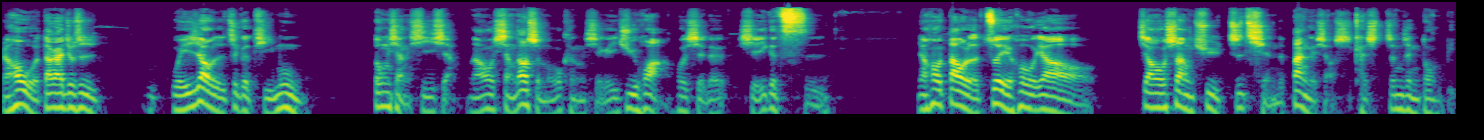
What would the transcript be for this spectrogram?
嗯。然后我大概就是围绕着这个题目东想西想，然后想到什么，我可能写个一句话，或写的写一个词，然后到了最后要交上去之前的半个小时开始真正动笔。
